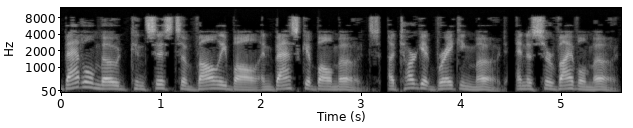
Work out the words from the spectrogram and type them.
Battle mode consists of volleyball and basketball modes, a target-breaking mode, and a survival mode.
